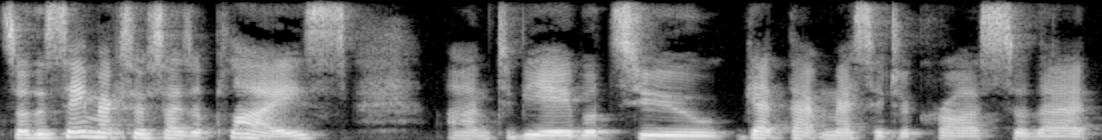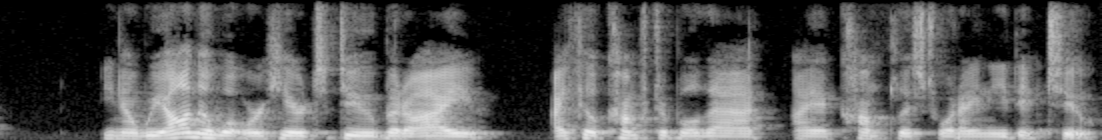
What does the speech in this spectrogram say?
So the same exercise applies um, to be able to get that message across so that, you know, we all know what we're here to do, but I, I feel comfortable that I accomplished what I needed to.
